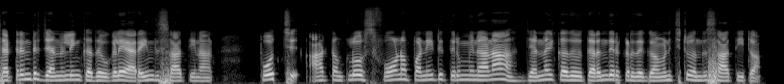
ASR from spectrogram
சட்டென்று ஜன்னலின் கதவுகளை அரைந்து சாத்தினான். போச்சு ஆட்டம் க்ளோஸ் ஃபோனை பண்ணிட்டு திரும்பினானா? ஜன்னல் கதவு திறந்திருக்கிறத கவனிச்சுட்டு வந்து சாத்திட்டான்.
